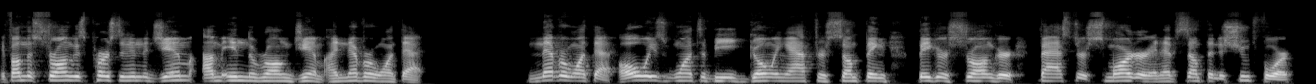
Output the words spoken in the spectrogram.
If I'm the strongest person in the gym, I'm in the wrong gym. I never want that. Never want that. Always want to be going after something bigger, stronger, faster, smarter, and have something to shoot for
